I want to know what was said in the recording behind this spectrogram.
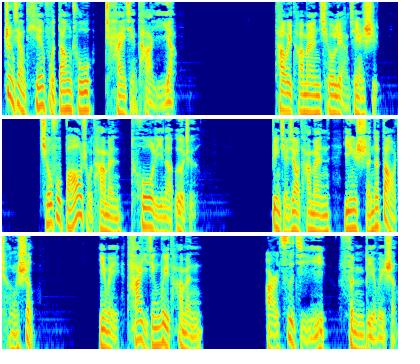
正像天父当初差遣他一样。他为他们求两件事：求父保守他们脱离那恶者，并且叫他们因神的道成圣，因为他已经为他们而自己分别为圣。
